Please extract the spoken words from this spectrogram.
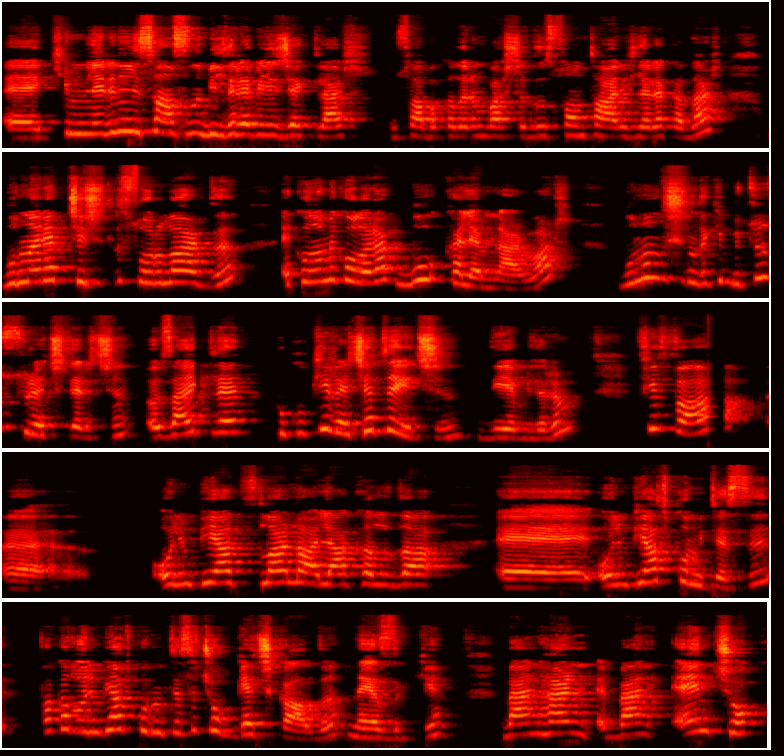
E, kimlerin lisansını bildirebilecekler? Müsabakaların başladığı son tarihlere kadar. Bunlar hep çeşitli sorulardı. Ekonomik olarak bu kalemler var. Bunun dışındaki bütün süreçler için özellikle hukuki reçete için diyebilirim. FIFA e, olimpiyatlarla alakalı da e, olimpiyat komitesi fakat olimpiyat komitesi çok geç kaldı ne yazık ki. Ben her ben en çok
